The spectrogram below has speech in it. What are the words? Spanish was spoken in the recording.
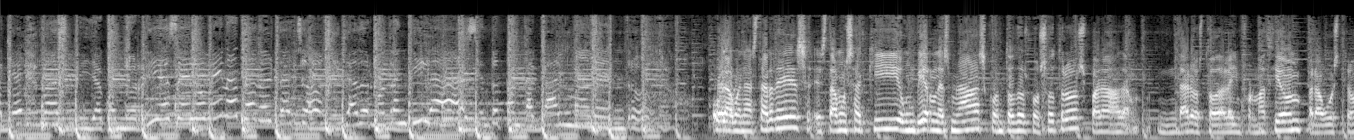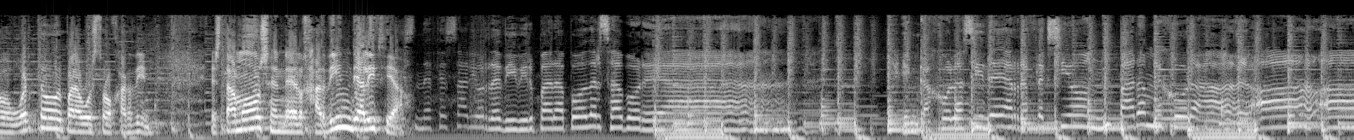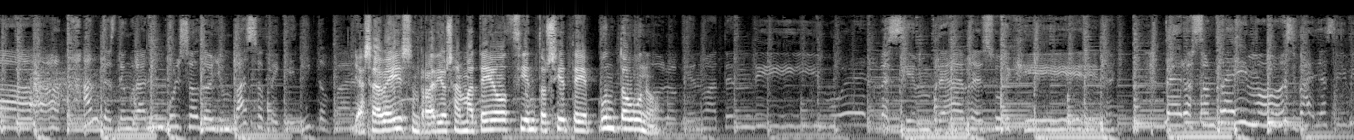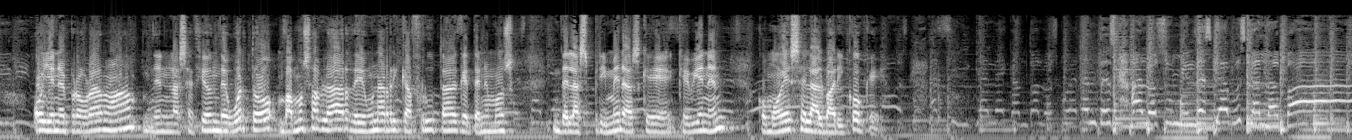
estrella que más brilla cuando ríes ilumina todo el techo. Ya duermo tranquila, siento tanta calma dentro. Hola, buenas tardes. Estamos aquí un viernes más con todos vosotros para daros toda la información para vuestro huerto y para vuestro jardín. Estamos en el jardín de Alicia. Es necesario revivir para poder saborear. Encajo las ideas, reflexión para mejorar. Gran impulso doy un paso pequeñito para Ya sabéis, Radio San Mateo 107.1. lo que no atendí vuelve siempre a resurgir. Pero sonreímos, vaya si vivimos. Hoy en el programa, en la sección de huerto, vamos a hablar de una rica fruta que tenemos de las primeras que, que vienen, como es el albaricoque. Así que le canto a los coherentes, a los humildes que buscan la paz.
